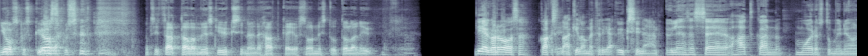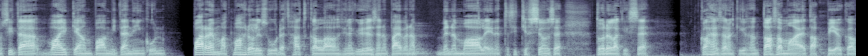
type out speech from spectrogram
Joskus kyllä. Joskus. Mutta sitten saattaa olla myöskin yksinäinen hatka, jos onnistuu tuollainen Diego Rosa, 200 kilometriä yksinään. Yleensä se hatkan muodostuminen on sitä vaikeampaa, mitä niin kuin paremmat mahdollisuudet hatkalla on siinä kyseisenä päivänä mennä maaliin, että sitten jos se on se todellakin se 200 kilsan tasamaa-etappi, joka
